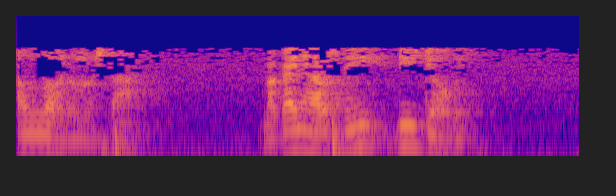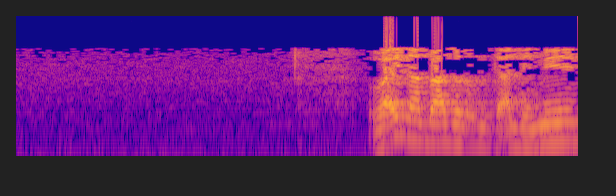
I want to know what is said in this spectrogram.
Allah musta'an. Maka ini harus di, dijauhi. Wa inna ba'dul muta'allimin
